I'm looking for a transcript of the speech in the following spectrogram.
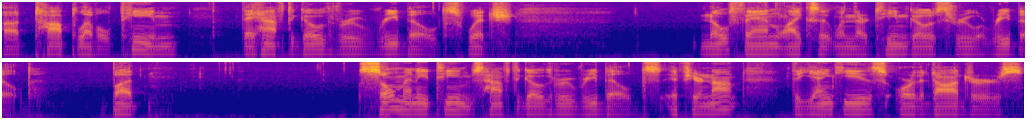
a top level team. They have to go through rebuilds, which no fan likes it when their team goes through a rebuild. But so many teams have to go through rebuilds. If you're not the Yankees or the Dodgers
